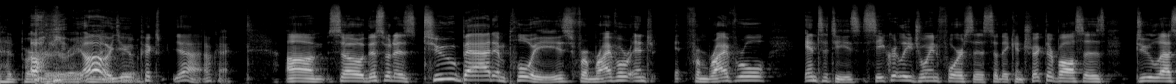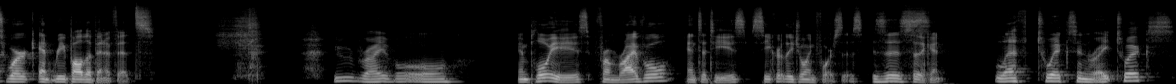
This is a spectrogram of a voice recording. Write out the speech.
had Parker Oh, you, right. oh, you too. picked. Yeah. Okay. Um. So this one is two bad employees from rival ent- from rival entities secretly join forces so they can trick their bosses, do less work, and reap all the benefits. Two rival. Employees from rival entities secretly join forces Is this so they can. left Twix and right Twix?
